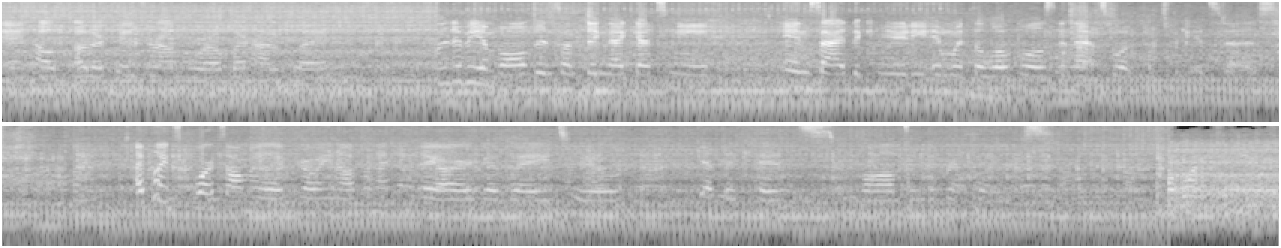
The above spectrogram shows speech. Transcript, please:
and help other kids around the world learn how to play. I wanted to be involved in something that gets me inside the community and with the locals, and that's what Courts for Kids does. I played sports all my life growing up, and I think they are a good way to get the kids involved in different things.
